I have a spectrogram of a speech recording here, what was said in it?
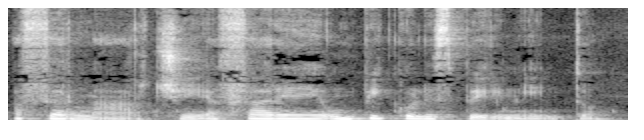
a fermarci, a fare un piccolo esperimento.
